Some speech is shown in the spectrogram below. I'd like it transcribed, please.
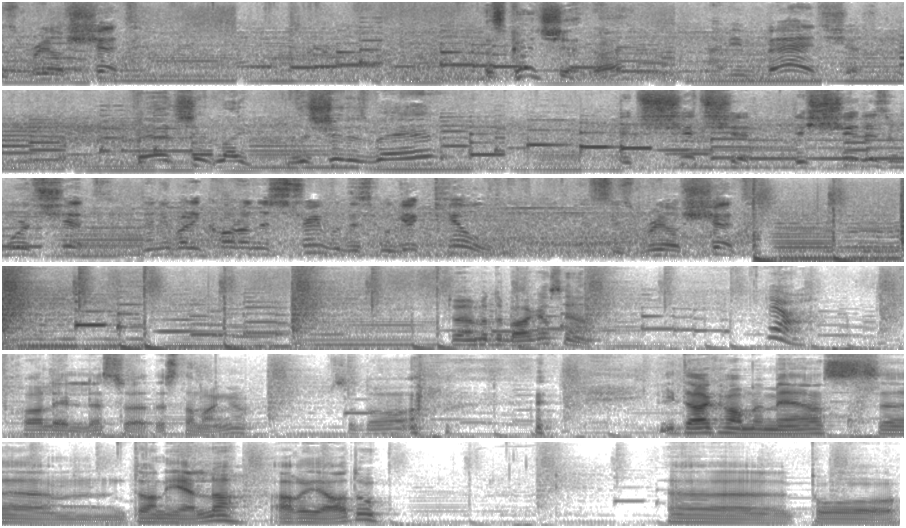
is real shit. It's good shit, right? I mean, bad shit. Bad shit like this shit is bad? It's shit shit. This shit isn't worth shit. Anybody caught on the street with this will get killed. This is real shit. Da er vi tilbake igjen Ja. fra lille, søte Stavanger. Så da I dag har vi med oss eh, Daniela Ariado eh, på,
